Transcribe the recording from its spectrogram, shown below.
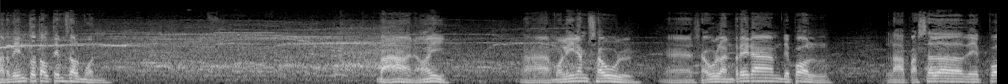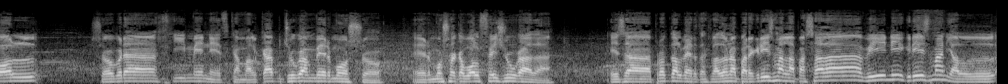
perdent tot el temps del món. Va, noi. La Molina amb Saúl. Eh, Saúl enrere amb De Pol. La passada de De Pol sobre Jiménez, que amb el cap juga amb Hermoso. Hermoso que vol fer jugada. És a prop del vèrtex, la dona per Griezmann, la passada, Vini, Griezmann i, el,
